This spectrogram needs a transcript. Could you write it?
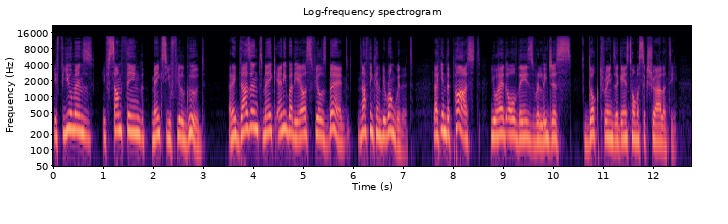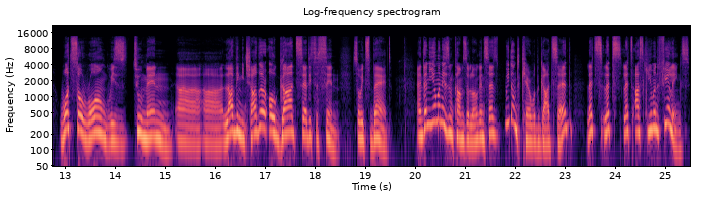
If humans, if something makes you feel good and it doesn't make anybody else feels bad, nothing can be wrong with it. Like in the past, you had all these religious doctrines against homosexuality what's so wrong with two men uh, uh, loving each other? Oh, God said it's a sin, so it's bad. And then humanism comes along and says, we don't care what God said. Let's let's let's ask human feelings.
